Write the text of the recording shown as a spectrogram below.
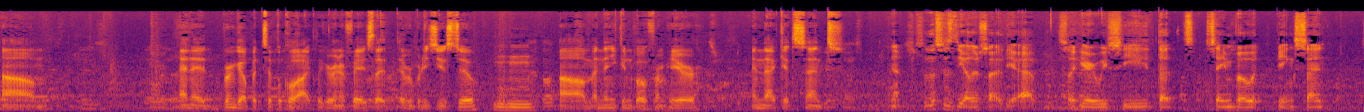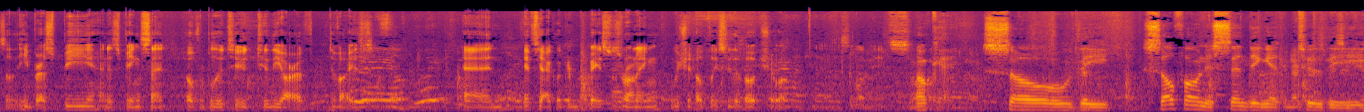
um, and it bring up a typical iClicker interface that everybody's used to. Mm-hmm. Um, and then you can vote from here, and that gets sent. Yeah, so this is the other side of the app. So here we see that same vote being sent. So he pressed B and it's being sent over Bluetooth to the RF device. And if the iClicker base was running, we should hopefully see the vote show up. Okay. So the cell phone is sending it to the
